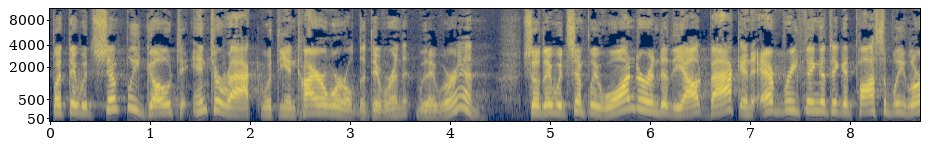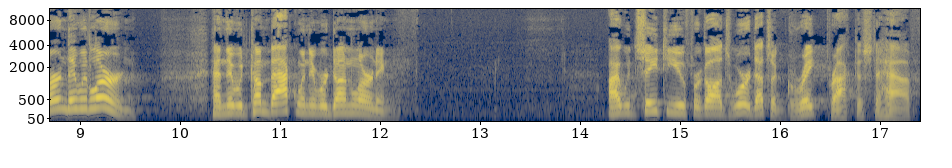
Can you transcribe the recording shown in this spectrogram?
but they would simply go to interact with the entire world that they were in. They were in. So they would simply wander into the outback and everything that they could possibly learn, they would learn. And they would come back when they were done learning. I would say to you for God's Word, that's a great practice to have.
